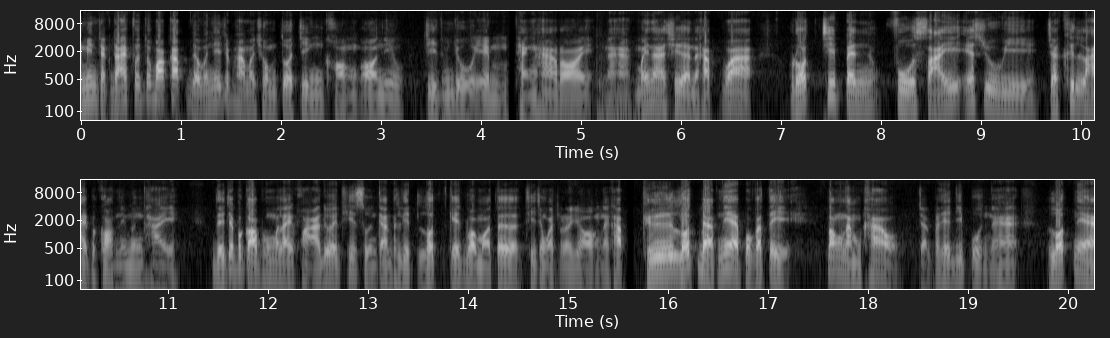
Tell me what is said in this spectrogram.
มมินจาก Drive Photo Box ครับ เดี๋ยววันนี้จะพามาชมตัวจริงของ All New GWM Tank 500 นะฮะ ไม่น่าเชื่อนะครับว่ารถที่เป็น Full Size SUV จะขึ้นลายประกอบในเมืองไทย เดี๋ยวจะประกอบพวงมาลัยขวาด้วยที่ศูนย์การผลิตรถ Gate Wall Motor ที่จังหวัดระยองนะครับ คือรถแบบนี้ปกติต้องนำเข้าจากประเทศญี่ปุ่นนะฮะ รถเนี่ย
